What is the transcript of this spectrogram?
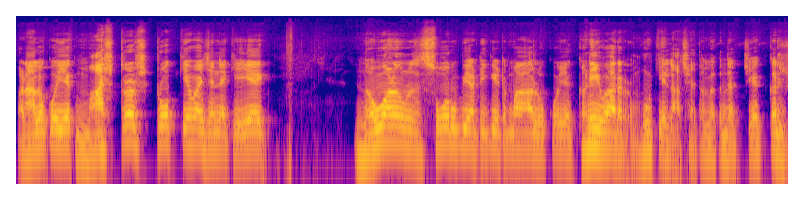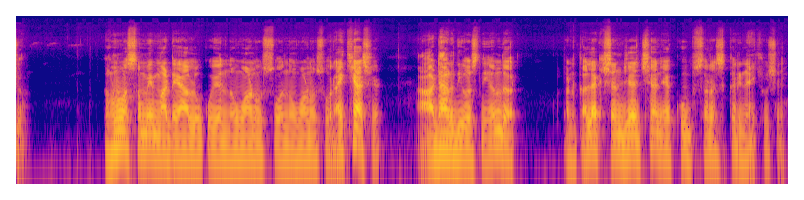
પણ આ લોકોએ એક માસ્ટર સ્ટ્રોક કહેવાય છે ને કે એ નવ્વાણું સો રૂપિયા ટિકિટમાં આ લોકોએ ઘણીવાર મૂકેલા છે. તમે કદાચ ચેક કરજો. ઘણો સમય માટે આ લોકોએ નવ્વાણું સો નવ્વાણું સો રાખ્યા છે આ અઢાર દિવસની અંદર. પણ કલેક્શન જે છે ને એ ખૂબ સરસ કરી નાખ્યું છે.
